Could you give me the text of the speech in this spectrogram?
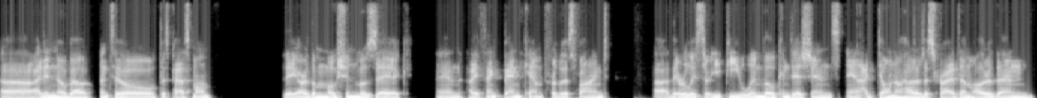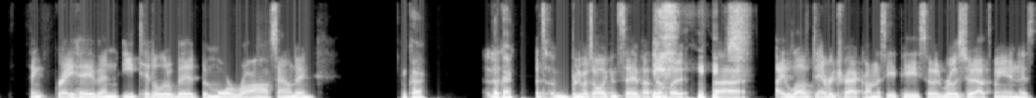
uh, I didn't know about until this past month. They are the Motion Mosaic, and I thank Bandcamp for this find. Uh, they released their EP Limbo Conditions, and I don't know how to describe them other than think Greyhaven, eat it a little bit, but more raw sounding. Okay. That- Okay. That's um, pretty much all I can say about them, but uh, I loved every track on this EP, so it really stood out to me and has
